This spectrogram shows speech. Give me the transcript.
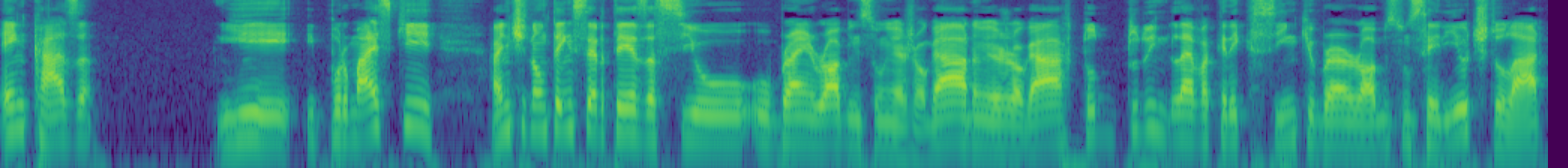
em casa. E, e por mais que a gente não tem certeza se o, o Brian Robinson ia jogar, não ia jogar. Tudo, tudo leva a crer que sim, que o Brian Robinson seria o titular.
